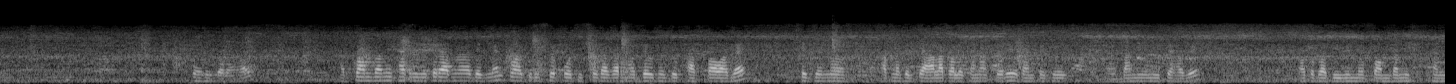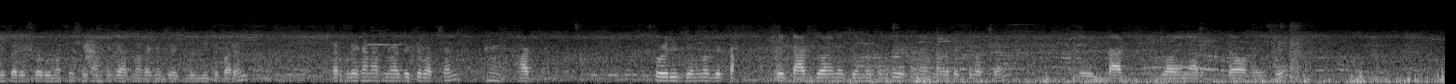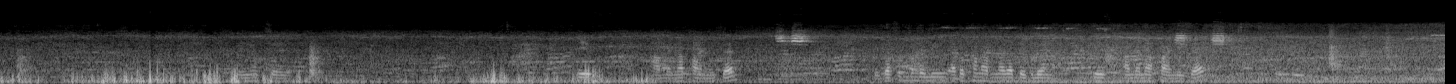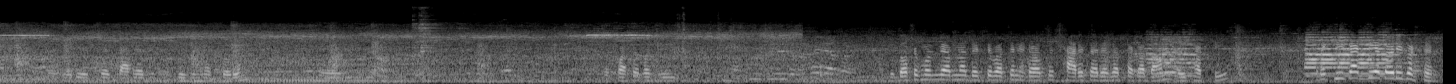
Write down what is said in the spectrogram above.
তৈরি করা হয়। আর কম দামি খাটের ভিতরে আপনারা দেখলেন, পঁয়ত্রিশশো, পঁচিশশো টাকার মধ্যেও কিন্তু খাট পাওয়া যায়। সেজন্য আপনাদেরকে আলাপ আলোচনা করে এখান থেকে বানিয়ে নিতে হবে। অথবা বিভিন্ন কম দামি ফার্নিচারের শোরুম আছে, সেখান থেকে আপনারা কিন্তু এগুলো নিতে পারেন। তারপরে এখানে আপনারা দেখতে পাচ্ছেন খাট তৈরির জন্য যে সেই কাঠ জয়েনের জন্য কিন্তু এখানে আপনারা দেখতে পাচ্ছেন যে কাঠ জয়েনার দেওয়া হয়েছে। এই হচ্ছে এস আমেনা ফার্নিচার। দর্শক মন্ডলী এতক্ষণ আপনারা দেখলেন এস আমেনা ফার্নিচার। এটি হচ্ছে কাঠের বিভিন্ন শোরুম তো পাশাপাশি তো দর্শক মন্ডলী আপনারা দেখতে পাচ্ছেন এটা হচ্ছে সাড়ে চার হাজার টাকা দাম এই খাটটি। এটা কী কাঠ দিয়ে তৈরি করছেন?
